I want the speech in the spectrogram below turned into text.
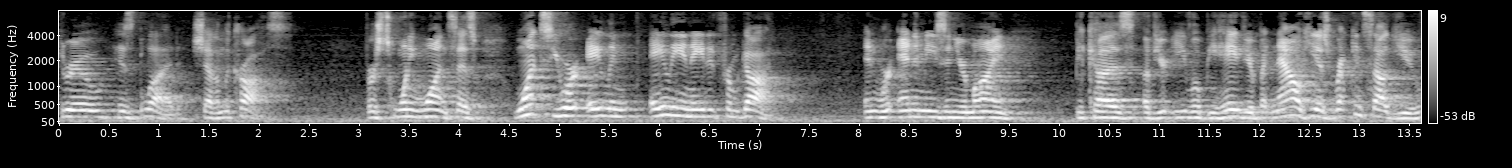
through his blood shed on the cross. Verse 21 says, Once you were alien, alienated from God and were enemies in your mind because of your evil behavior, but now he has reconciled you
